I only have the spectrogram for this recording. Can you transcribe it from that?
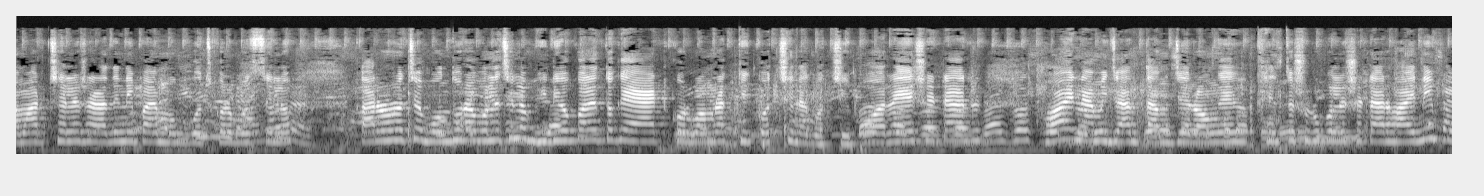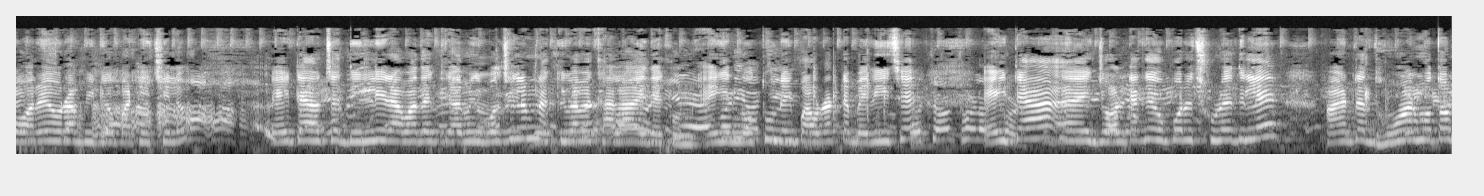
আমার ছেলে সারাদিনই পায়ে মুখ গোজ করে বসছিল। কারণ হচ্ছে বন্ধুরা বলেছিল, ভিডিও কলে তোকে অ্যাড করব, আমরা কি করছি না করছি। পরে সেটা আর হয় না, আমি জানতাম যে রঙে খেলতে শুরু করলে সেটা আর হয়নি। পরে ওরা ভিডিও পাঠিয়েছিল। এইটা হচ্ছে দিল্লির আমাদের আমি বলছিলাম না কীভাবে খেলা হয় দেখুন। এই নতুন এই পাউডারটা বেরিয়েছে। এইটা, এই জলটাকে উপরে ছুঁড়ে দিলে আর একটা ধোঁয়ার মতন,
